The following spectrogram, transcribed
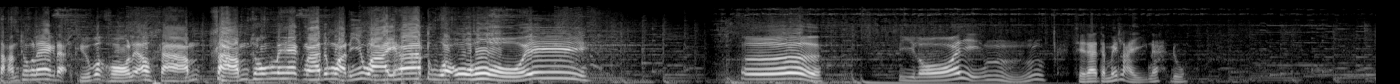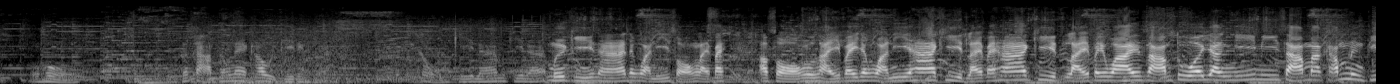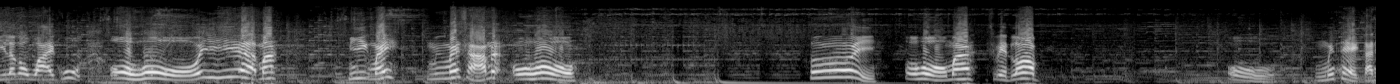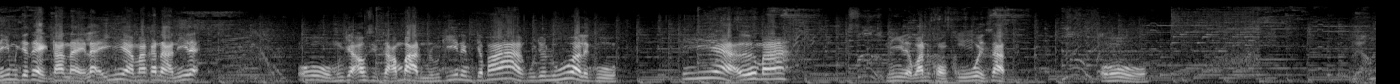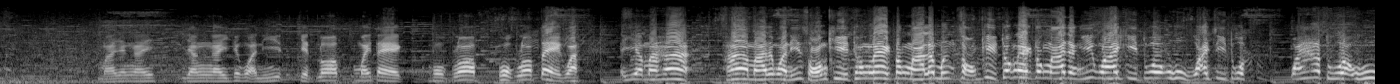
สามช่องแรกน่ะถือว่าขอเลยเอาสามสามช่องแรกมาจังหวะนี้วายห้าตัวโอ้โหเออสี่ร้อยเสียดายแต่ไม่ไหลอีกนะดู โอ้โหแล้วสามช่องแรกเข้าอีกทีหนึ่งนะโอ้โหเมื่อกี้นะเมื่อกี้นะมือกี้นะ จังหวะนี้สองไหลไป เอาสองไหลไปจังหวะนี้ห้าขีดไหลไปห้าขีดไหลไปวายสามตัวอย่างนี้มีสามมาค้ำหนึ่งทีแล้วก็วายคู่ โอ้โหเฮียมา มีอีกไหมมีไหมสามน่ะ โอ้โหเฮ้ยโอ้โหมาสิบเอ็ดรอบ โอ้มึงไม่แตกตานี้มึงจะแตกตาไหนละไอ้เหี้ยมาขนาดนี้แหละ โอ้โห มึงจะเอาสิบสามบาทเหมือนเมื่อกี้เนี่ยมึงจะบ้า กูจะรู้อะไรกูเฮียเออมา นี่แหละวันของกูไอ้สัตว์ โอ้โห มายังไง ยังไงจังหวะนี้เจ็ดรอบไม่แตกหกรอบหกรอบแตกว่ะ ไอ้เหี้ยมาห้าห้ามาจังหวะนี้สองขีดช่องแรกต้องมาแล้วมึงสองขีดช่องแรกต้องมาอย่างนี้วายกี่ตัว โอ้โหวายสี่ตัววายห้าตัว โอ้โห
